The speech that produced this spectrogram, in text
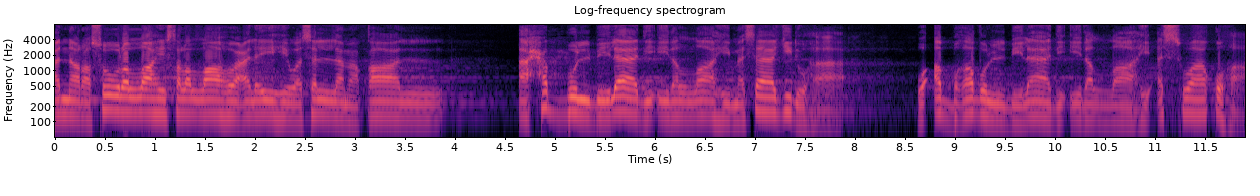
أن رسول الله صلى الله عليه وسلم قال أحب البلاد إلى الله مساجدها. وأبغض البلاد إلى الله أسواقها.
